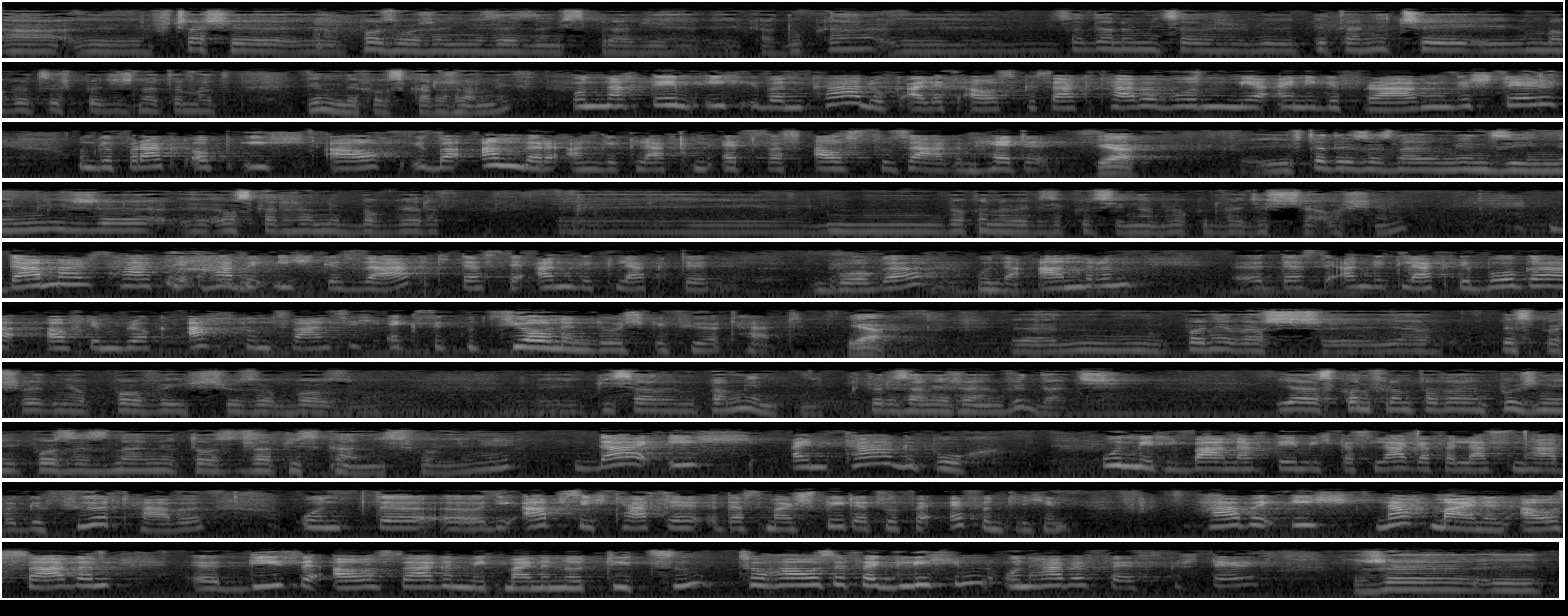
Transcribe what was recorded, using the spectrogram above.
A y, w czasie y, po złożeniu zeznań w sprawie Kaduka y, zadano mi całe pytanie, czy mogę coś powiedzieć na temat innych oskarżonych. Und nachdem ich über den Kaduk alles ausgesagt habe, wurden mir einige Fragen gestellt und gefragt, ob ich auch über andere Angeklagten etwas auszusagen hätte. ja, I wtedy zeznałem między innymi, że y, oskarżony Boger y, mm, dokonał egzekucji na bloku 28. Damals hatte, habe ich gesagt, dass der Angeklagte Burger, unter anderem, äh, dass der Angeklagte Burger auf dem Block 28 Exekutionen durchgeführt hat. ja, mm, Ponieważ ja bezpośrednio po wyjściu z obozu pisałem pamiętnik, który zamierzałem wydać. Ja skonfrontowałem później po zeznaniu to z zapiskami swoimi. Da ich ein Tagebuch unmittelbar nachdem ich das Lager verlassen habe, geführt habe und äh, die Absicht hatte, das mal später zu veröffentlichen, habe ich nach meinen Aussagen äh, diese Aussagen mit meinen Notizen zu Hause verglichen und habe festgestellt, że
